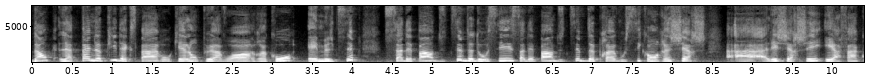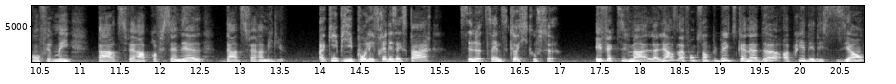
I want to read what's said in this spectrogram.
Donc, la panoplie d'experts auxquels on peut avoir recours est multiple. Ça dépend du type de dossier, ça dépend du type de preuve aussi qu'on recherche à aller chercher et à faire confirmer par différents professionnels dans différents milieux. OK, puis pour les frais des experts, c'est notre syndicat qui couvre ça. Effectivement, l'Alliance de la fonction publique du Canada a pris des décisions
